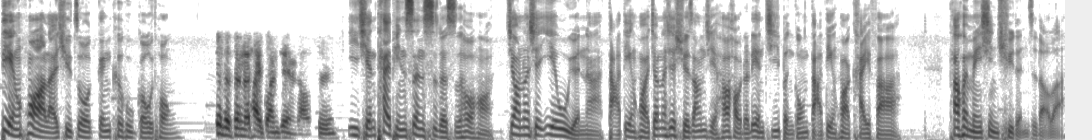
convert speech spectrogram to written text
电话来去做跟客户沟通。这个真的太关键了，老师。以前太平盛世的时候，哈，叫那些业务员呐、啊、打电话，叫那些学长姐好好的练基本功，打电话开发，他会没兴趣的，你知道吧？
